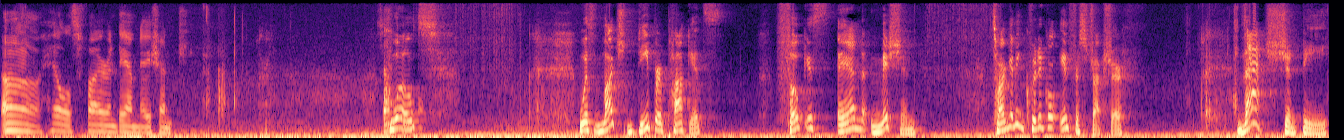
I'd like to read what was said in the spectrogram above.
oh hell's fire and damnation. Some quote with much deeper pockets focus and mission targeting critical infrastructure that should be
